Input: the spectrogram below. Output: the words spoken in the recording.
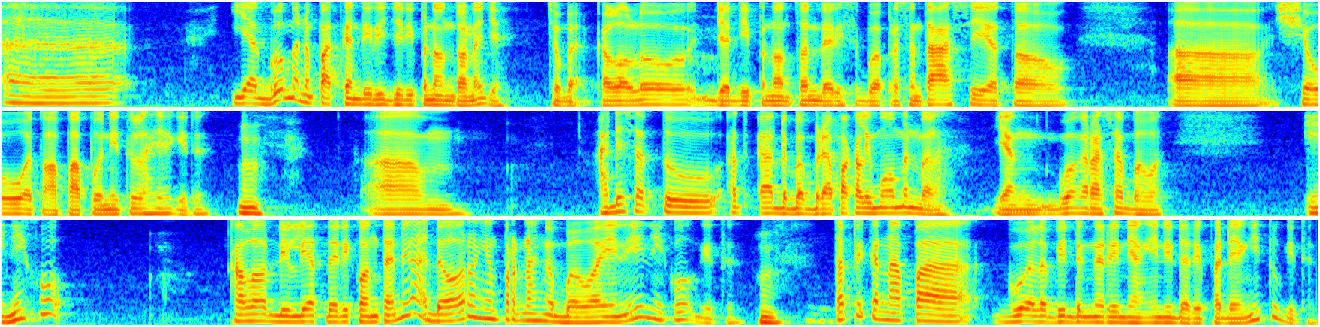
Eh ya gue menempatkan diri jadi penonton aja. Coba kalau lo jadi penonton dari sebuah presentasi atau eh, show atau apa pun itulah ya gitu. Hmm. Em, ada satu ad- ada beberapa kali momen malah yang gue ngerasa bahwa ini kok kalau dilihat dari kontennya ada orang yang pernah ngebawain ini kok gitu. Tapi kenapa gue lebih dengerin yang ini daripada yang itu gitu?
